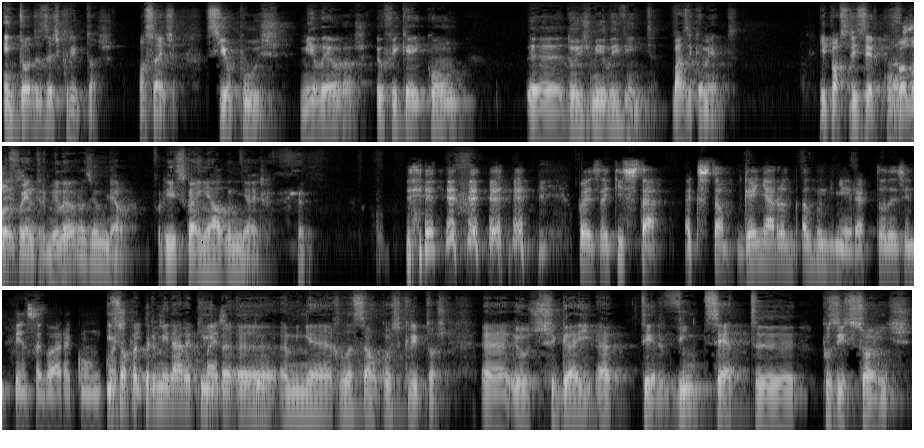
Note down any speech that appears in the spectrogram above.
em todas as criptos. Ou seja, se eu pus mil euros, eu fiquei com uh, 2020, basicamente. E posso dizer que o Ou valor seja... foi entre mil euros e um milhão. Por isso ganhei algum dinheiro. pois, aqui está a questão, ganhar algum dinheiro, é que toda a gente pensa agora com. com e só para terminar aqui Mas, a, a, a, minha relação com as criptos, eu cheguei a ter 27 posições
